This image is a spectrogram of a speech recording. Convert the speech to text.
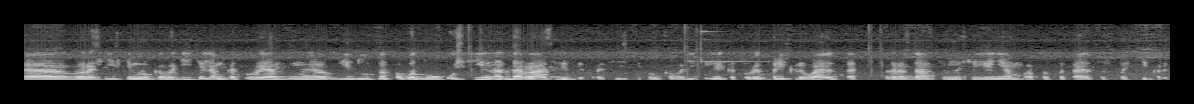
российским руководителям, которые э, идут на поводу у сильно доразвитых российских руководителей, которые прикрываются гражданским населением, а пытаются спасти Крым.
